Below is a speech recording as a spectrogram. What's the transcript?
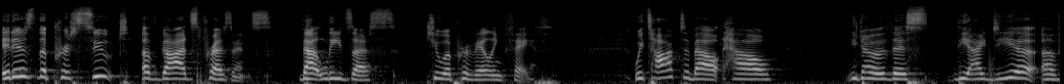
it is the pursuit of God's presence that leads us to a prevailing faith. We talked about how, you know, this the idea of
